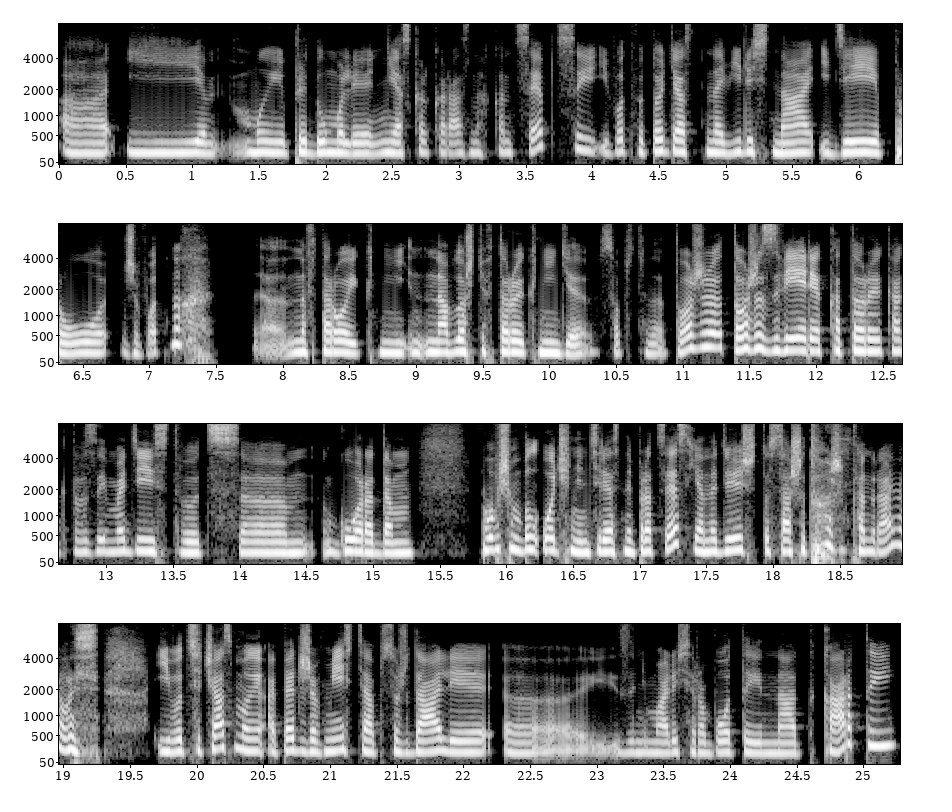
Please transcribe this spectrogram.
а, и мы придумали несколько разных концепций, и вот в итоге остановились на идее про животных. Э, на второй кни... на обложке второй книги, собственно, тоже, тоже звери, которые как-то взаимодействуют с э, городом. В общем, был очень интересный процесс. Я надеюсь, что Саше тоже понравилось. И вот сейчас мы, опять же, вместе обсуждали э, и занимались работой над картой,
